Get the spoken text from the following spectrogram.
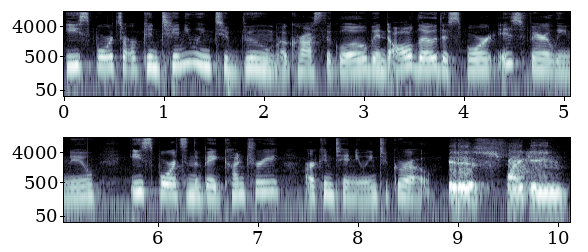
Esports are continuing to boom across the globe, and although the sport is fairly new, esports in the big country are continuing to grow. It is spiking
